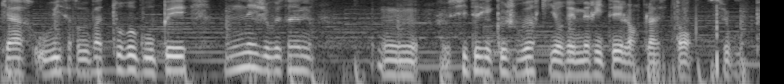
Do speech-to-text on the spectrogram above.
Car oui, ça ne peut pas tout regrouper. Mais je vais quand même euh, citer quelques joueurs qui auraient mérité leur place dans ce groupe.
